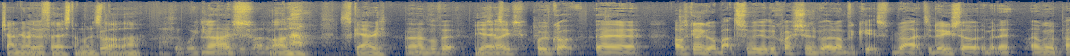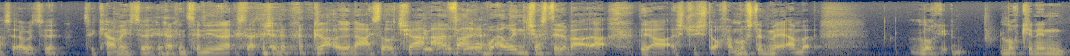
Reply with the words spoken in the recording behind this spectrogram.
January Yeah. the first, I'm going to Cool. start that. That's a wicked Nice. project, by the way. Oh no, scary. I love it. Yeah, That's it's- ace. Well, we've got. Uh, I was going to go back to some of the other questions, but I don't think it's right to do so at the minute. I'm going to pass it over to to Cammy to continue the next section because that was a nice little chat. It I found find it well interested about that the artistry stuff. I must admit, I'm uh, look looking in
